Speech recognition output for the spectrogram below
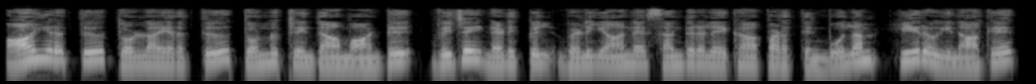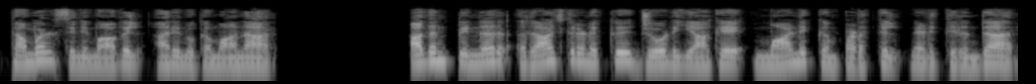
ஆயிரத்து தொள்ளாயிரத்து தொன்னூற்றைந்தாம் ஆண்டு விஜய் நடிப்பில் வெளியான சந்திரலேகா படத்தின் மூலம் ஹீரோயினாக தமிழ் சினிமாவில் அறிமுகமானார். அதன் பின்னர் ராஜ்கிரனுக்கு ஜோடியாக மாணிக்கம் படத்தில் நடித்திருந்தார்.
